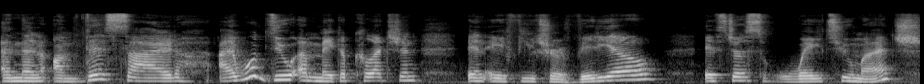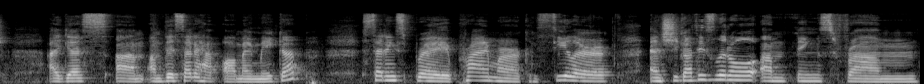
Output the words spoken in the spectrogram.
And then on this side, I will do a makeup collection in a future video. It's just way too much. I guess um, on this side I have all my makeup, setting spray, primer, concealer, and she got these little um, things from,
